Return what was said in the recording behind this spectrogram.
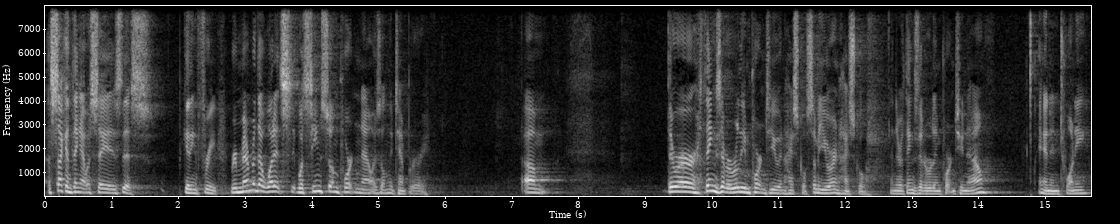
A second thing I would say is this getting free. Remember that what, it's, what seems so important now is only temporary. Um, there are things that were really important to you in high school. Some of you are in high school, and there are things that are really important to you now. And in 20,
